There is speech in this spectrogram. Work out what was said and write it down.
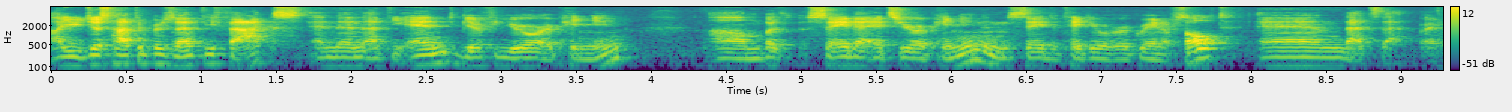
uh, you just have to present the facts and then at the end give your opinion. Um, but say that it's your opinion and say to take it with a grain of salt and that's that, right?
